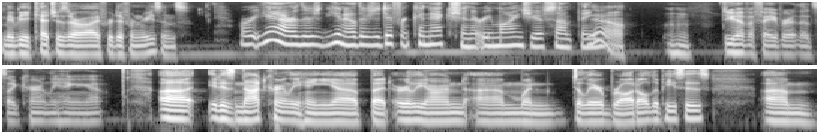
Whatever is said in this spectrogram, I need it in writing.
Maybe it catches our eye for different reasons. or, yeah, or there's, you know, there's a different connection that reminds you of something. Yeah. Do you have a favorite that's like currently hanging up? Uh, it is not currently hanging up, but early on, um, when Delaire brought all the pieces, um,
